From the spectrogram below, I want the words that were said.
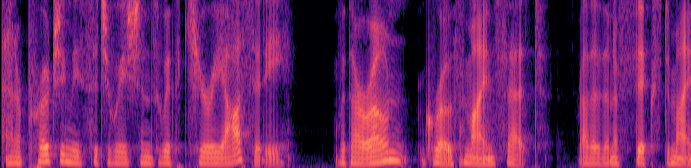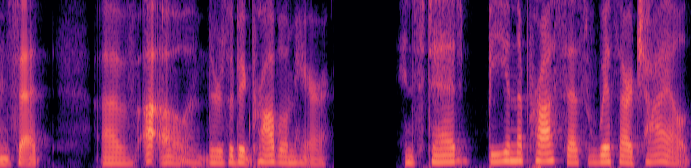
and approaching these situations with curiosity, with our own growth mindset rather than a fixed mindset of, uh oh, there's a big problem here. Instead, be in the process with our child.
